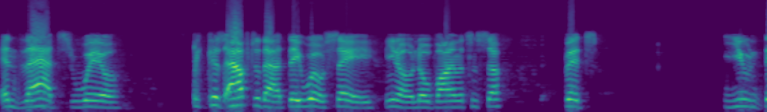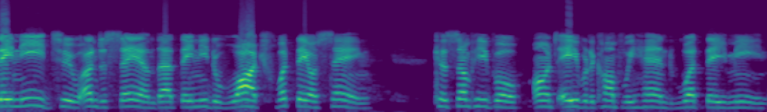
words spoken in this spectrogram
and that's where. Because after that, they will say, you know, no violence and stuff, but you they need to understand that they need to watch what they are saying because some people aren't able to comprehend what they mean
